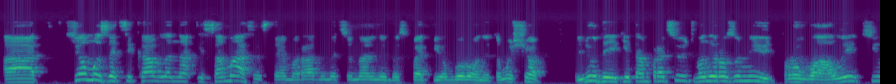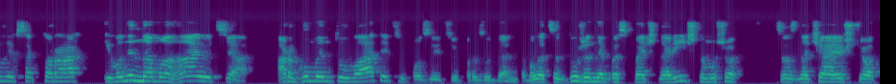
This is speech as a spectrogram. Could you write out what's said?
А в цьому зацікавлена і сама система Ради національної безпеки і оборони, тому що люди, які там працюють, вони розуміють провали в цілих секторах і вони намагаються аргументувати цю позицію президента. Але це дуже небезпечна річ, тому що це означає, що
